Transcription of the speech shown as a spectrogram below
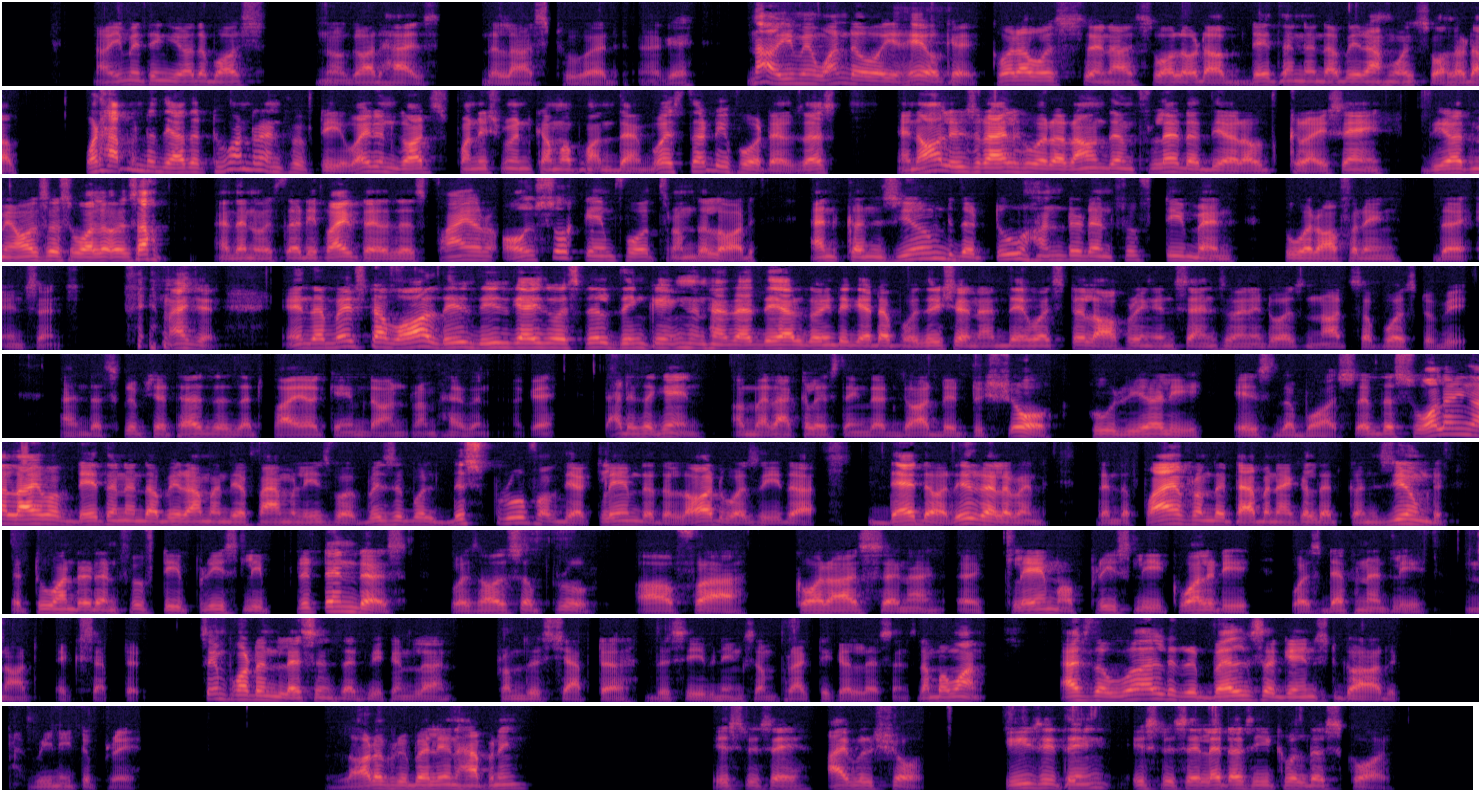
Now you may think you're the boss. No, God has the last word. Okay. Now you may wonder, hey, okay, Korah was you know, swallowed up, Dathan and Abiram was swallowed up. What happened to the other 250? Why didn't God's punishment come upon them? Verse 34 tells us, and all Israel who were around them fled at their outcry, saying, The earth may also swallow us up. And then verse 35 tells us, Fire also came forth from the Lord and consumed the 250 men who were offering the incense. Imagine, in the midst of all this, these guys were still thinking that they are going to get a position and they were still offering incense when it was not supposed to be. And the scripture tells us that fire came down from heaven. Okay, that is again a miraculous thing that God did to show who really is the boss. If the swallowing alive of Dathan and Abiram and their families were visible disproof of their claim that the Lord was either dead or irrelevant, then the fire from the tabernacle that consumed the 250 priestly pretenders was also proof of uh, Korah's uh, uh, claim of priestly equality was definitely not accepted. So, important lessons that we can learn from this chapter this evening some practical lessons. Number one, as the world rebels against God, we need to pray. A lot of rebellion happening is to say, I will show. Easy thing is to say, let us equal the score.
